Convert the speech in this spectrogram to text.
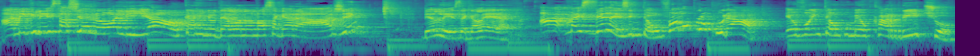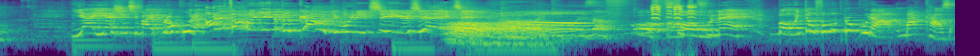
A Miguelinha estacionou ali, ó, o carrinho dela na nossa garagem. Beleza, galera. Ah, mas beleza, então. Vamos procurar. Eu vou então com o meu carrito. E aí a gente vai procurar. Olha o tamanho do carro, que bonitinho, gente. Ai, que coisa fofa. Fofo, né? Bom, então vamos procurar uma casa.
